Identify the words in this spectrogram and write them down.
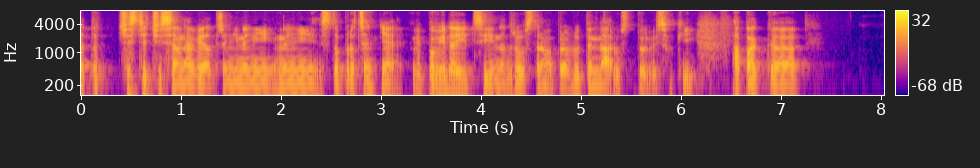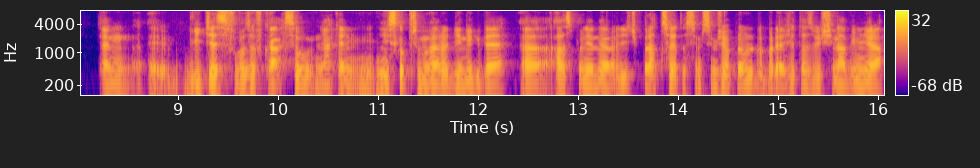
eh, to čistě číselné vyjádření není, není stoprocentně vypovídající, na druhou stranu opravdu ten nárůst byl vysoký. A pak eh, ten eh, vítěz v vozovkách jsou nějaké nízkopříjmové rodiny, kde uh, alespoň jeden rodič pracuje. To si myslím, že je opravdu dobré, že ta zvýšená výměra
